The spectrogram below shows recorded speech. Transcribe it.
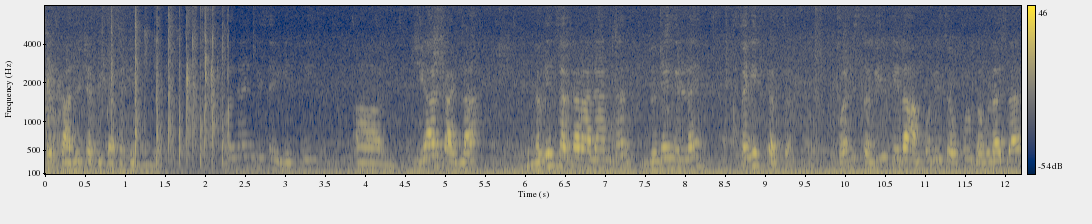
हे काजूच्या पिकासाठी मंजूर मुख्यमंत्र्यांची सही घेतली. जी आर काढला नवीन सरकार आल्यानंतर जुने निर्णय स्थगित करतं. पण स्थगित केला आंबोली चौकूळ कबलादार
